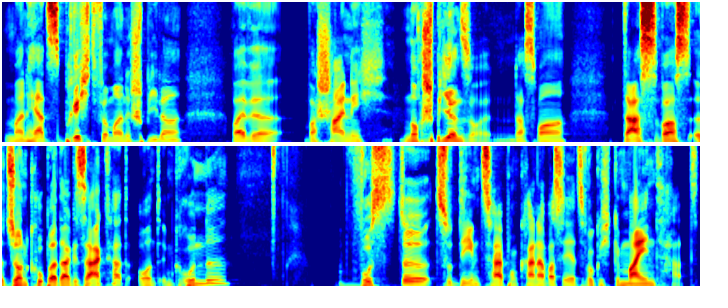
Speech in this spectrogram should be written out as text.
mein Herz bricht für meine Spieler, weil wir wahrscheinlich noch spielen sollten. Das war das, was John Cooper da gesagt hat und im Grunde wusste zu dem Zeitpunkt keiner, was er jetzt wirklich gemeint hat.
